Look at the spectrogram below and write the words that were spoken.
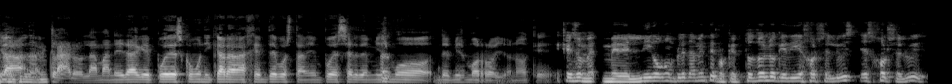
la, claro, la manera que puedes comunicar a la gente, pues también puede ser del mismo, del mismo rollo, ¿no? Que... Es que eso me, me, desligo completamente porque todo lo que dice José Luis es José Luis.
